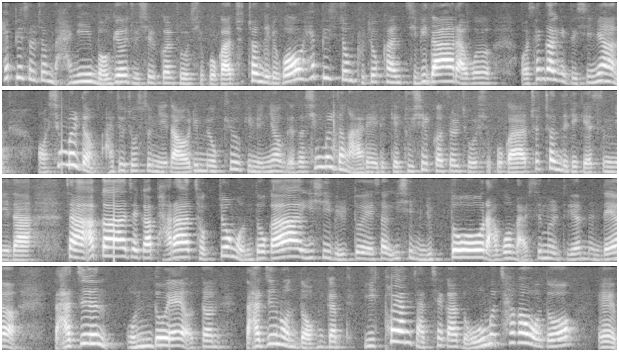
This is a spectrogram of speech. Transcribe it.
햇빛을 좀 많이 먹여주실 걸 좋으시고가 추천드리고 햇빛이 좀 부족한 집이다라고 어, 생각이 드시면 어, 식물등 아주 좋습니다. 어린 묘 키우기는요. 그래서 식물등 아래 이렇게 두실 것을 좋으시고가 추천드리겠습니다. 자, 아까 제가 발화 적정 온도가 21도에서 26도라고 말씀을 드렸는데요. 낮은 온도의 어떤 낮은 온도, 그러니까 이 토양 자체가 너무 차가워도 예,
